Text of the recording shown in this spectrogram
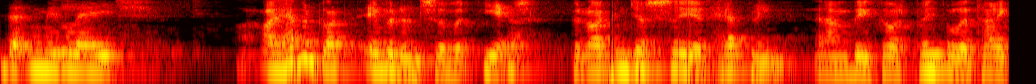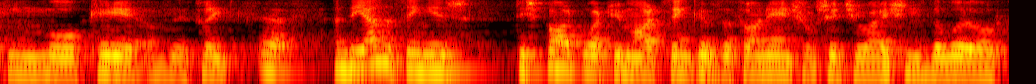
that middle age? I haven't got evidence of it yet, but I can just see it happening um, because people are taking more care of their feet. Yeah. And the other thing is, despite what you might think of the financial situation of the world,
